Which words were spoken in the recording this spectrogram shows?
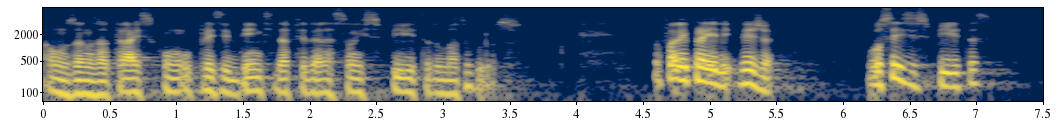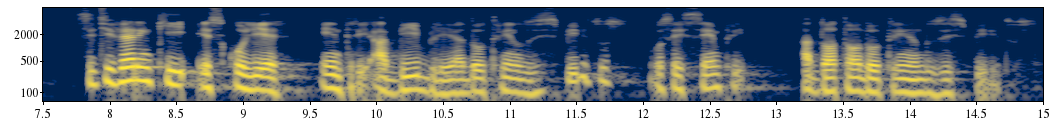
há uns anos atrás com o presidente da Federação Espírita do Mato Grosso. Eu falei para ele: veja, vocês espíritas, se tiverem que escolher entre a Bíblia e a doutrina dos espíritos, vocês sempre adotam a doutrina dos espíritos.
